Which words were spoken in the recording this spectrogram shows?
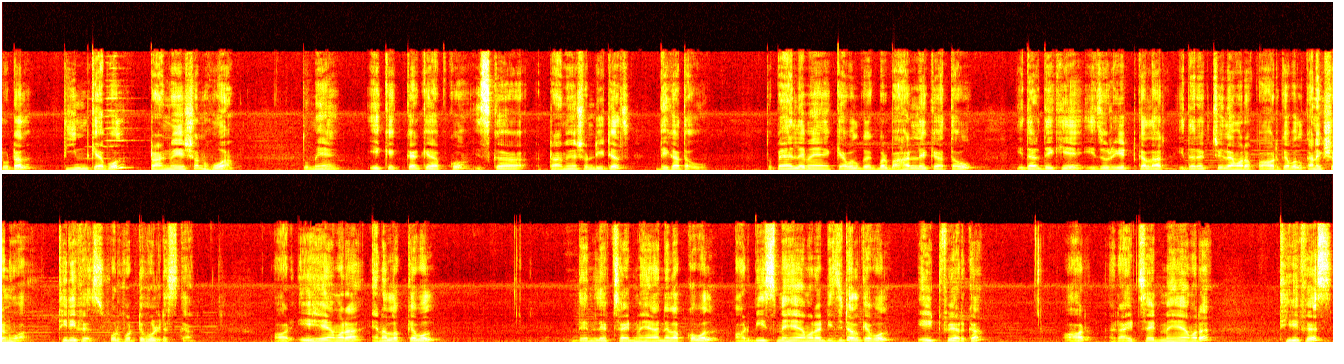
टोटल तीन केबल टर्मिनेशन हुआ। तो मैं एक एक करके आपको इसका टर्मिनेशन डिटेल्स दिखाता हूँ। तो पहले मैं केबल को एक बार बाहर लेके आता हूँ। इधर देखिए, ये जो रेड कलर इधर एक्चुअली हमारा पावर केबल कनेक्शन हुआ। Three phase four forty voltage का। और ये है हमारा analogue cable then left side में है एनालॉग केबल और बीच में है हमारा डिजिटल केबल एट फेयर का और राइट साइड में है हमारा three phase,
